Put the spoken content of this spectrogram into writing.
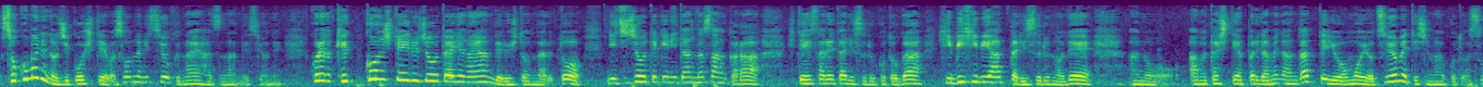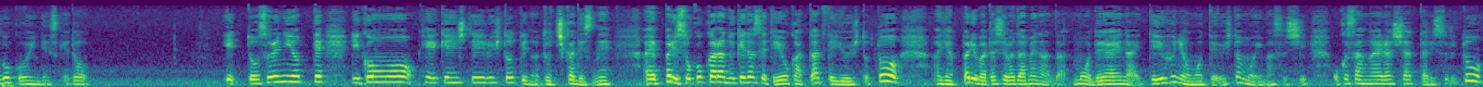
そこまでの自己否定はそんなに強くないはずなんですよね。これが結婚している状態で悩んでる人になると日常的に旦那さんから否定されたりすることが日々日々あったりするのであのあ私ってやっぱりダメなんだっていう思いを強めてしまうことはすごく多いんですけどえっと、それによって離婚を経験している人っていうのはどっちかですね。あやっぱりそこから抜け出せてよかったっていう人とあやっぱり私はダメなんだ。もう出会えないっていうふうに思っている人もいますしお子さんがいらっしゃったりすると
